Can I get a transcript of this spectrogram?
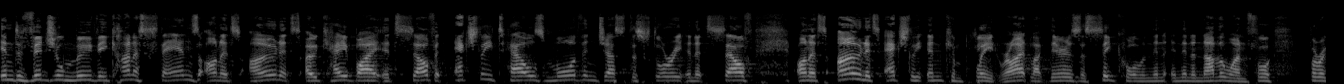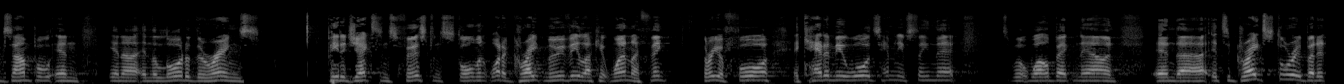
individual movie kind of stands on its own, it's okay by itself, it actually tells more than just the story in itself. On its own, it's actually incomplete, right? Like there is a sequel and then, and then another one. For, for example, in, in, uh, in The Lord of the Rings, Peter Jackson's first installment, what a great movie. Like it won, I think, three or four Academy Awards. How many have seen that? It's a while back now, and, and uh, it's a great story, but it,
